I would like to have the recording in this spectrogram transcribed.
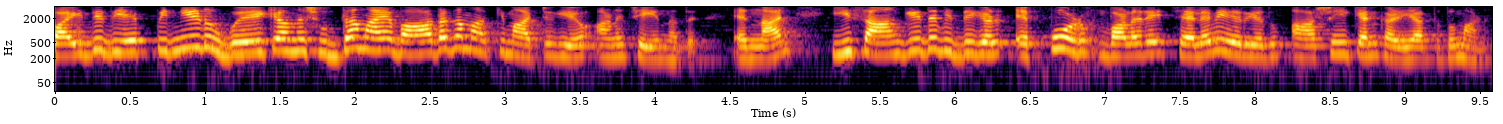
വൈദ്യുതിയെ പിന്നീട് ഉപയോഗിക്കാവുന്ന ശുദ്ധമായ വാതകമാക്കി മാറ്റുകയോ ആണ് ചെയ്യുന്നത്. എന്നാൽ ഈ സാങ്കേതിക വിദ്യകൾ എപ്പോഴും വളരെ ചെലവേറിയതും ആശ്രയിക്കാൻ കഴിയാത്തതുമാണ്.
